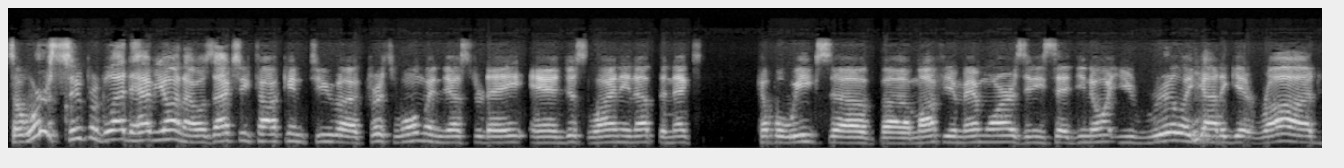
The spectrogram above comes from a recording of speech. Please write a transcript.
So, we're super glad to have you on. I was actually talking to uh, Chris Woolman yesterday and just lining up the next couple weeks of uh, Mafia Memoirs. And he said, you know what? You really got to get Rod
